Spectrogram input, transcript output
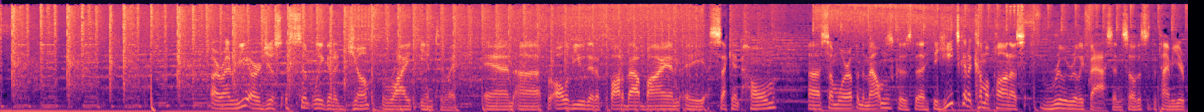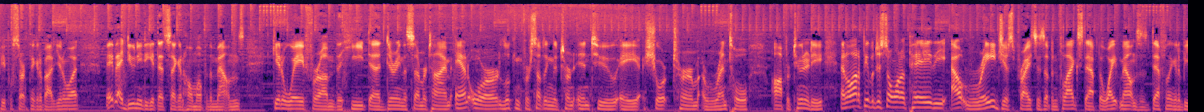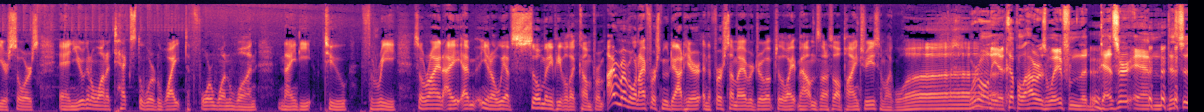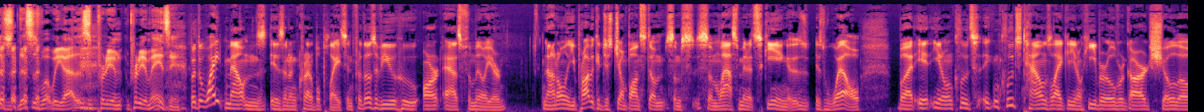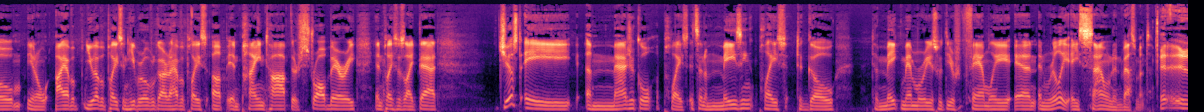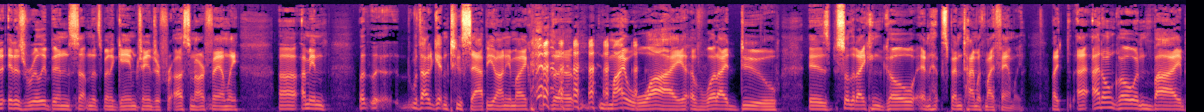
All right, Ryan, we are just simply going to jump right into it. And uh, for all of you that have thought about buying a second home, uh, somewhere up in the mountains because the, the heat's going to come upon us really, really fast. And so this is the time of year people start thinking about, you know what, maybe I do need to get that second home up in the mountains get away from the heat uh, during the summertime and or looking for something to turn into a short-term rental opportunity and a lot of people just don't want to pay the outrageous prices up in flagstaff the white mountains is definitely going to be your source and you're going to want to text the word white to 411 92 three. So Ryan, I, I'm, you know, we have so many people that come from. I remember when I first moved out here, and the first time I ever drove up to the White Mountains and I saw pine trees. I'm like, what? We're only a couple hours away from the desert, and this is this is what we got. This is pretty pretty amazing. But the White Mountains is an incredible place, and for those of you who aren't as familiar not only you probably could just jump on some some some last minute skiing as, as well but it you know includes it includes towns like you know Heber Overgaard, Show Low. You know, I have a you have a place in Heber Overgaard. I have a place up in Pinetop. There's Strawberry and places like that. Just a a magical place. It's an amazing place to go to make memories with your family and, and really a sound investment. It, it, it has really been something that's been a game changer for us and our family. Uh, I mean, without getting too sappy on you, Mike, the, my why of what I do is so that I can go and spend time with my family. Like I, I don't go and buy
